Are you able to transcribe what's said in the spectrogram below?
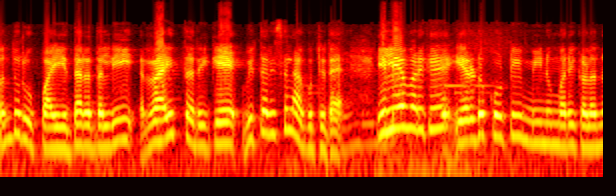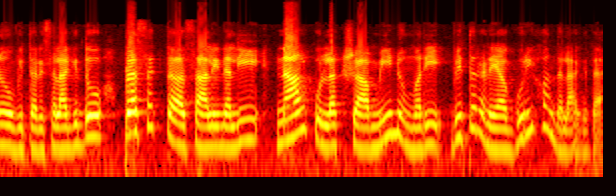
ಒಂದು ರೂಪಾಯಿ ದರದಲ್ಲಿ ರೈತರಿಗೆ ವಿತರಿಸಲಾಗುತ್ತಿದೆ. ಇಲ್ಲಿಯವರೆಗೆ ಎರಡು ಕೋಟಿ ಮೀನು ಮರಿಗಳನ್ನು ವಿತರಿಸಲಾಗಿದ್ದು ಪ್ರಸಕ್ತ ಸಾಲಿನಲ್ಲಿ ನಾಲ್ಕು ಲಕ್ಷ ಮೀನು ಮರಿ ವಿತರಣೆಯ ಗುರಿ ಹೊಂದಲಾಗಿದೆ.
